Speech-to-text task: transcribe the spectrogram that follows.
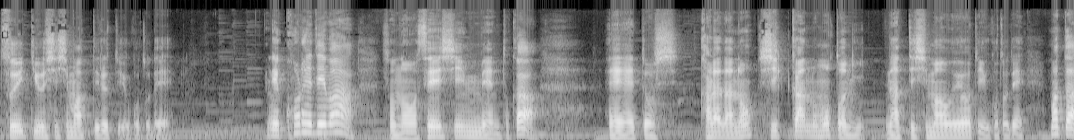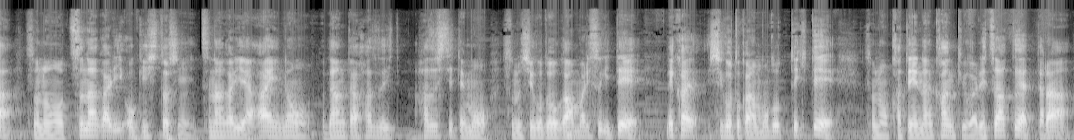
追求してしまっているということで。でこれではその精神面とか、えーと、体の疾患のもとになってしまうよということでまたそのつながりオキシトシンつながりや愛の段階を外外しててもその仕事を頑張りすぎてで仕事から戻ってきてその家庭な環境が劣悪やったら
